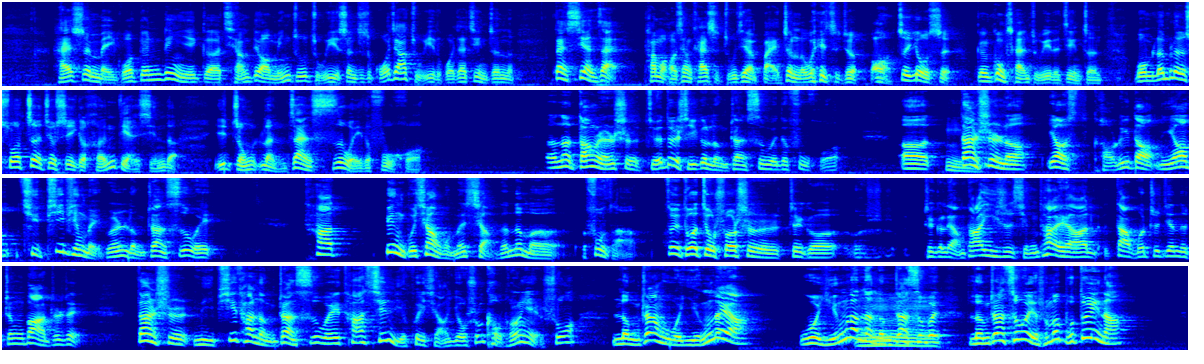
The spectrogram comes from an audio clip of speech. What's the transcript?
还是美国跟另一个强调民族主义甚至是国家主义的国家竞争呢？但现在他们好像开始逐渐摆正了位置，就哦，这又是跟共产主义的竞争。我们能不能说这就是一个很典型的一种冷战思维的复活？呃，那当然是，绝对是一个冷战思维的复活。呃，但是呢，要考虑到你要去批评美国人冷战思维，它并不像我们想的那么复杂，最多就说是这个这个两大意识形态呀，大国之间的争霸之类。但是你批他冷战思维，他心里会想，有时候口头上也说，冷战我赢了呀，我赢了，那冷战思维，冷战思维有什么不对呢？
